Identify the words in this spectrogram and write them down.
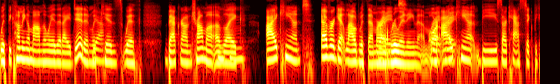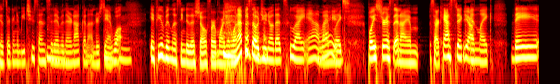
with becoming a mom the way that I did and with Yeah. kids with background trauma of Mhm. like, I can't ever get loud with them or Right. I'm ruining them or Right, I right. can't be sarcastic because they're going to be too sensitive Mhm. and they're not going to understand. Well, Mhm. if you've been listening to this show for more than one episode, you know that's who I am. I'm like boisterous and I am sarcastic Yeah. and like they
